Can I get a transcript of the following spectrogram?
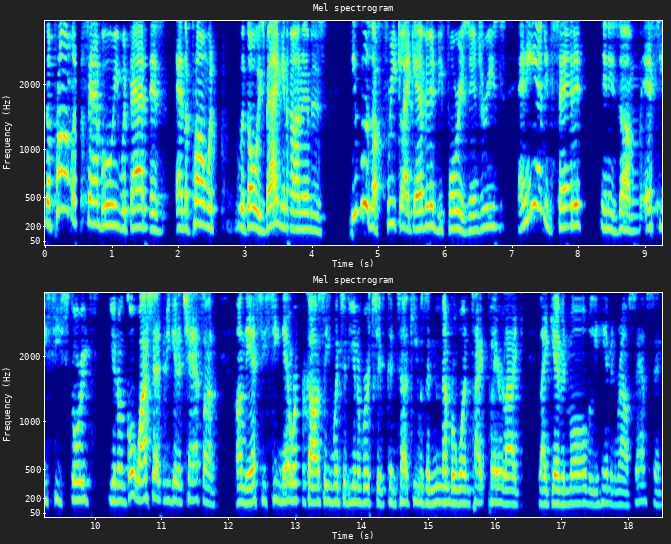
The problem with Sam Bowie with that is, and the problem with with always bagging on him is he was a freak like Evan before his injuries, and he even said it in his um SEC stories. You know, go watch that if you get a chance on on the SEC network. Obviously, he went to the University of Kentucky. He was a number one type player like like Evan Mobley, him and Ralph Sampson.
